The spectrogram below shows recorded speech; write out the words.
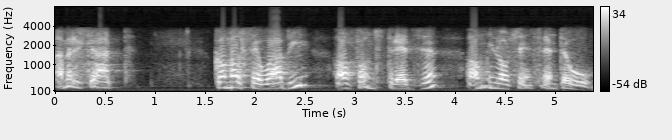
Ha marxat, com el seu avi, Alfons XIII, al 1931.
